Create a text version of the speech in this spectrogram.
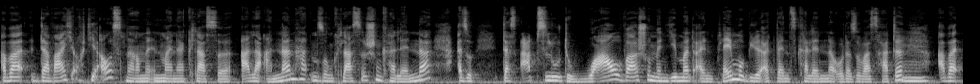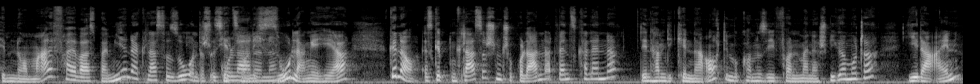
Aber da war ich auch die Ausnahme in meiner Klasse. Alle anderen hatten so einen klassischen Kalender. Also das absolute Wow war schon, wenn jemand einen Playmobil-Adventskalender oder sowas hatte. Aber im Normalfall war es bei mir in der Klasse so, und das ist jetzt noch Schokolade, nicht ne? so lange her. Genau, es gibt einen klassischen Schokoladen-Adventskalender. Den haben die Kinder auch. Den bekommen sie von meiner Schwiegermutter. Jeder einen.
